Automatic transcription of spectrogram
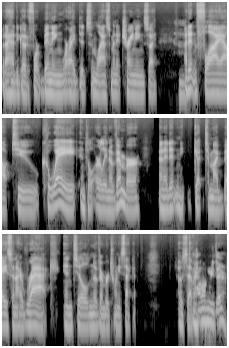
but I had to go to Fort Benning where I did some last minute training. So I, hmm. I didn't fly out to Kuwait until early November, and I didn't get to my base in Iraq until November 22nd, 07. How long were you there?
